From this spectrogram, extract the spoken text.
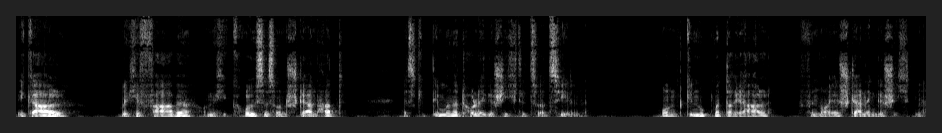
Egal, welche Farbe und welche Größe so ein Stern hat, es gibt immer eine tolle Geschichte zu erzählen. Und genug Material für neue Sternengeschichten.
